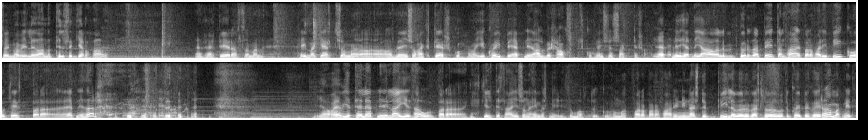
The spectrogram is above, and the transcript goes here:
saumavilið annað til að gera það. En þetta er allt saman heima gert sem alveg eins og hægt er, sko. Þannig að ég kaupi efnið alveg hrátt, sko, eins og sagt er. Efnið hérna í aðalega burðarbitan, það er bara að fara í bíkó og keift bara efnið þar. Já, ef ég tel efnið í lagi þá bara gildir það í svona heimasmiði. Þú mátt, þú mátt bara, bara fara inn í næstu bílavöruverslu og þú ert að kaupa eitthvað í rafmagnið.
